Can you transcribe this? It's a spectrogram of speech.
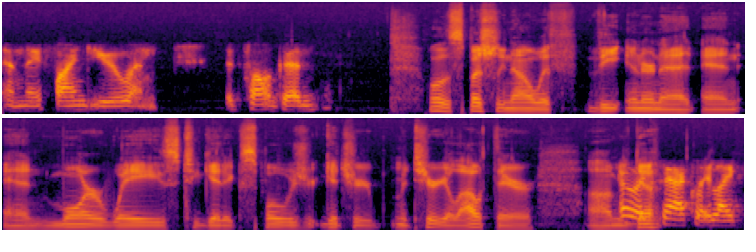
and they find you and it's all good. Well, especially now with the internet and and more ways to get exposure, get your material out there. Um, oh, def- exactly. Like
